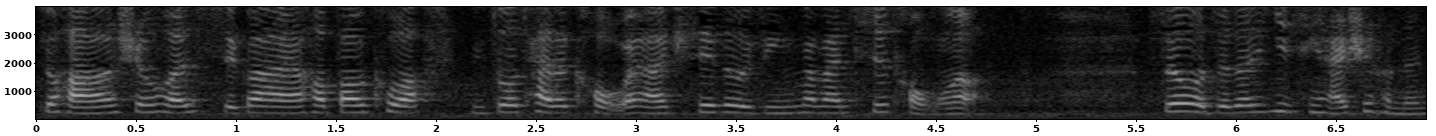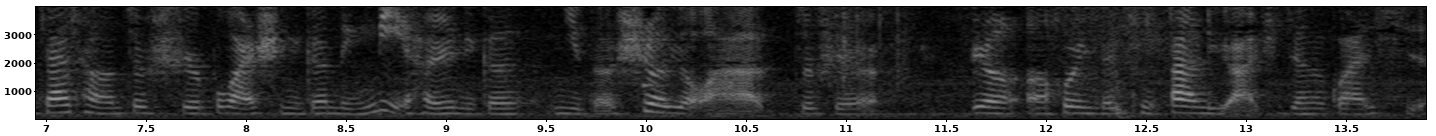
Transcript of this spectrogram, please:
就好像生活习惯，然后包括你做菜的口味啊，这些都已经慢慢趋同了。所以我觉得疫情还是很能加强，就是不管是你跟邻里，还是你跟你的舍友啊，就是任呃或者你的情伴侣啊之间的关系。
